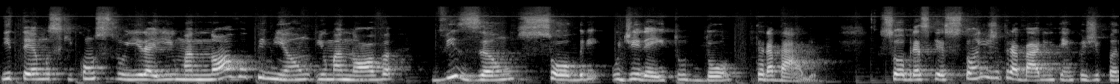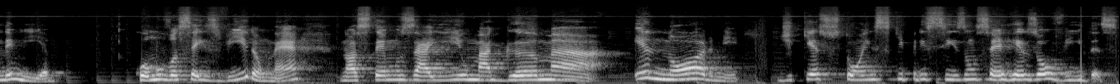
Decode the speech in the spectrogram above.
e temos que construir aí uma nova opinião e uma nova visão sobre o direito do trabalho, sobre as questões de trabalho em tempos de pandemia. Como vocês viram, né? Nós temos aí uma gama enorme de questões que precisam ser resolvidas,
